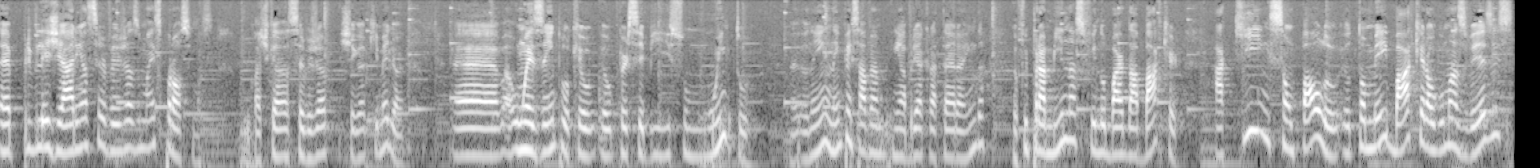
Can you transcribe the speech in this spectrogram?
é, privilegiarem as cervejas mais próximas. Eu acho que a cerveja chega aqui melhor. Um exemplo que eu, eu percebi isso muito, eu nem, nem pensava em abrir a cratera ainda. Eu fui para Minas, fui no bar da Baker. Aqui em São Paulo, eu tomei Baker algumas vezes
